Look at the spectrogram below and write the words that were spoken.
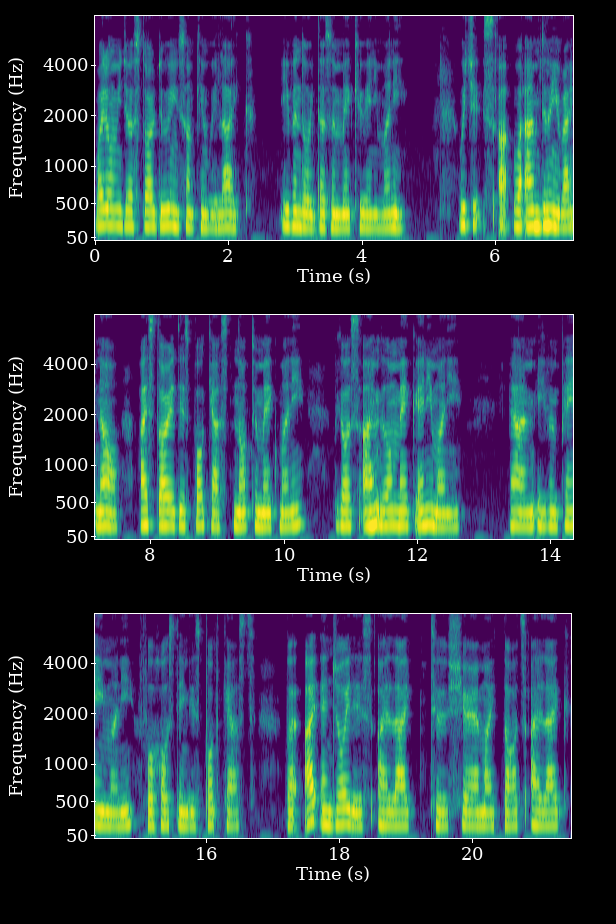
Why don't we just start doing something we like, even though it doesn't make you any money? Which is uh, what I'm doing right now. I started this podcast not to make money because I don't make any money. I'm even paying money for hosting this podcast but I enjoy this. I like to share my thoughts. I like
